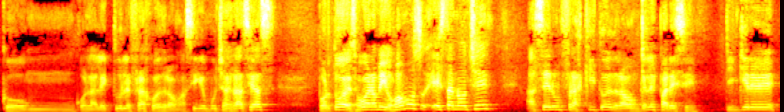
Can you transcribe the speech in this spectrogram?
con, con la lectura del Frasco de Dragón. Así que muchas gracias por todo eso. Bueno amigos, vamos esta noche hacer un frasquito de dragón. ¿Qué les parece? ¿Quién quiere...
